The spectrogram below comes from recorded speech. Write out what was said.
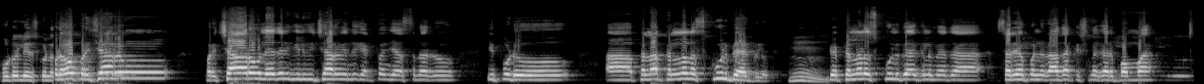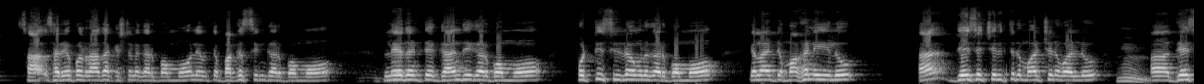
ఫోటోలు వేసుకోలేదు ప్రచారం ప్రచారం లేదని వీళ్ళు విచారం ఎందుకు వ్యక్తం చేస్తున్నారు? ఇప్పుడు పిల్ల పిల్లల స్కూల్ బ్యాగులు. పిల్లల స్కూల్ బ్యాగుల మీద సర్వేపల్లి రాధాకృష్ణ గారి బొమ్మ సర్వేపల్లి రాధాకృష్ణ గారి బొమ్మ లేకపోతే భగత్ సింగ్ గారి బొమ్మ లేదంటే గాంధీ గారి బొమ్మ పొట్టి శ్రీరాములు గారి బొమ్మ ఇలాంటి మహనీయులు దేశ చరిత్రను మార్చిన వాళ్ళు దేశ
